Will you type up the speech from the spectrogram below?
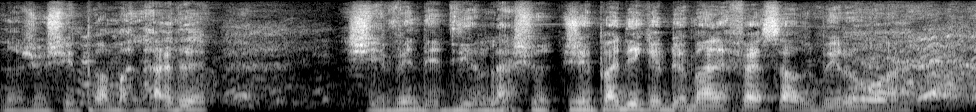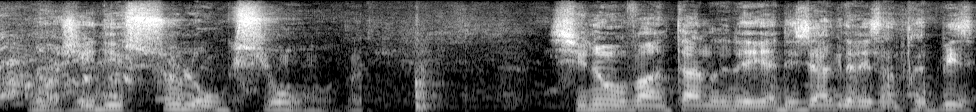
Non, je ne suis pas malade. Je viens de dire la chose. Je n'ai pas dit que demain, faire ça au bureau. Hein. Non, j'ai dit sous l'onction. Sinon, on va entendre, il y a des gens dans les entreprises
